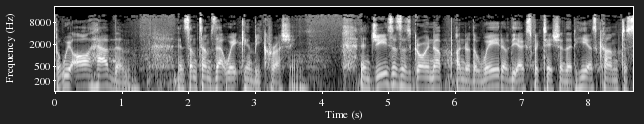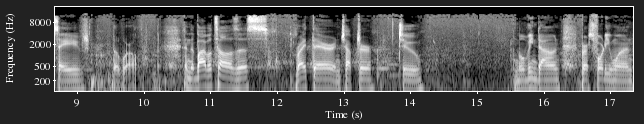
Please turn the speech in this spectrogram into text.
But we all have them, and sometimes that weight can be crushing. And Jesus is growing up under the weight of the expectation that he has come to save the world. And the Bible tells us right there in chapter 2 Moving down, verse 41,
